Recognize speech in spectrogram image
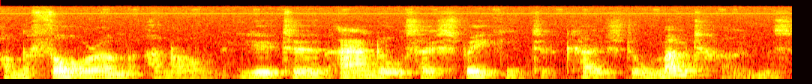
on the forum and on YouTube and also speaking to coastal motorhomes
